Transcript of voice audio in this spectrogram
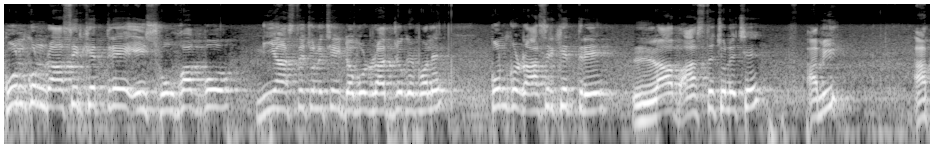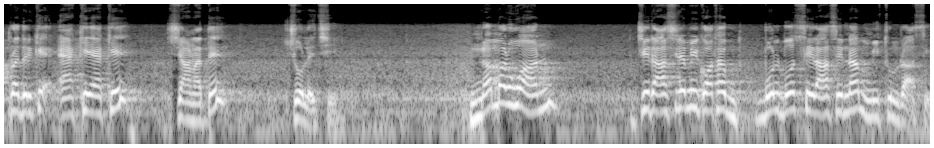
কোন কোন রাশির ক্ষেত্রে এই সৌভাগ্য নিয়ে আসতে চলেছে এই ডবল রাজযোগের ফলে? কোন কোন রাশির ক্ষেত্রে লাভ আসতে চলেছে? আমি আপনাদেরকে একে একে জানাতে চলেছি। নাম্বার ওয়ান, যে রাশির আমি কথা বলব সে রাশির নাম মিথুন রাশি।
